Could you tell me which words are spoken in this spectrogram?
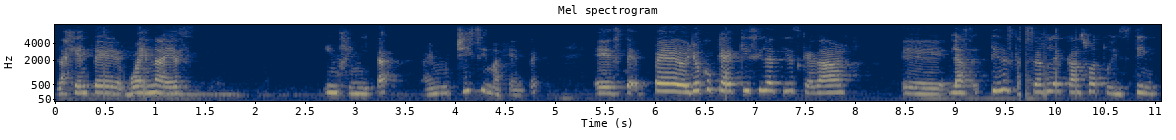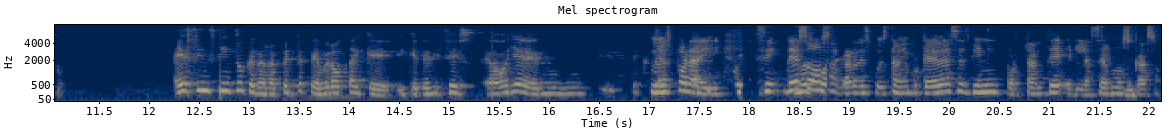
la gente buena es infinita, hay muchísima gente, este, pero yo creo que aquí sí le tienes que dar, eh, las, tienes que hacerle caso a tu instinto ese instinto que de repente te brota y que, y que te dices, oye, no es por ahí. Sí, de eso vamos a hablar después también, porque de verdad es bien importante el hacernos caso.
